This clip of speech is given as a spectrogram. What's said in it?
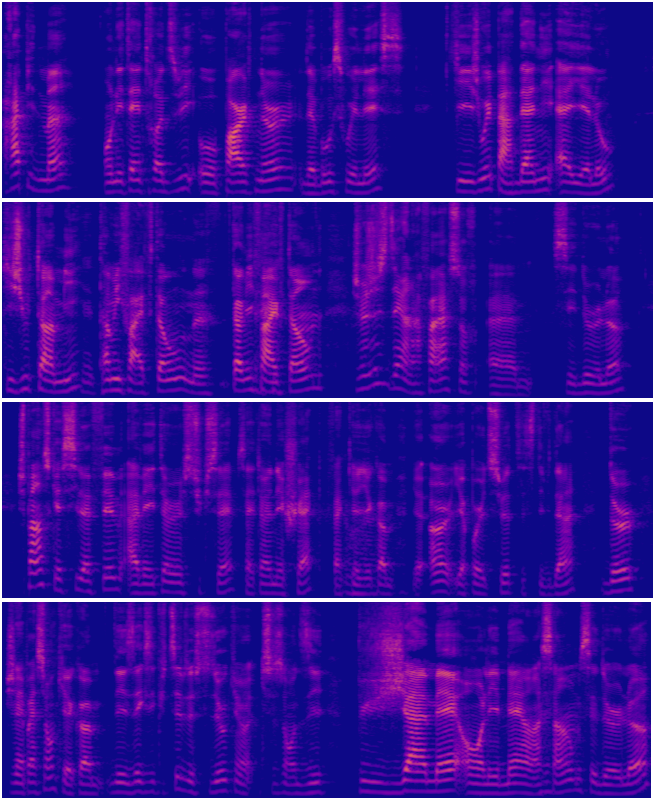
Rapidement, on est introduit au partner de Bruce Willis, qui est joué par Danny Aiello, qui joue Tommy. Tommy Five Tone. Tommy Five Tone. Je veux juste dire une affaire sur euh, ces deux-là. Je pense que si le film avait été un succès, ça a été un échec. Fait qu'il y a comme. il y a un, il n'y a pas eu de suite, c'est évident. Deux, j'ai l'impression qu'il y a comme des exécutifs de studio qui, ont- qui se sont dit plus jamais on les met ensemble, ces deux-là.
